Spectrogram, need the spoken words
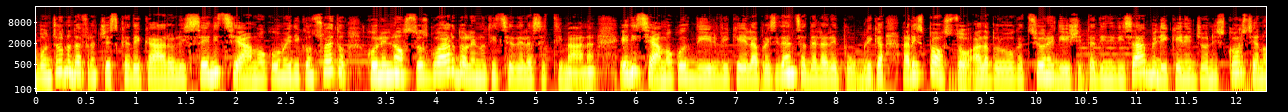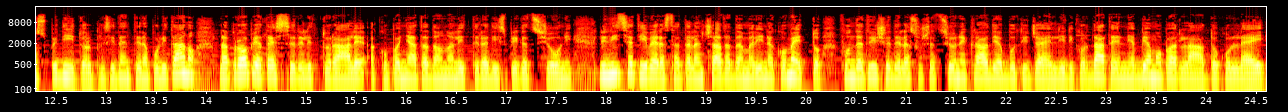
buongiorno da Francesca De Carolis. Iniziamo come di consueto con il nostro sguardo alle notizie della settimana. Iniziamo col dirvi che la Presidenza della Repubblica ha risposto alla provocazione di cittadini disabili che nei giorni scorsi hanno spedito al Presidente Napolitano la propria tessera elettorale accompagnata da una lettera di spiegazioni. L'iniziativa era stata lanciata da Marina Cometto, fondatrice dell'associazione Claudia Bottigelli. Ricordate, ne abbiamo parlato con lei.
